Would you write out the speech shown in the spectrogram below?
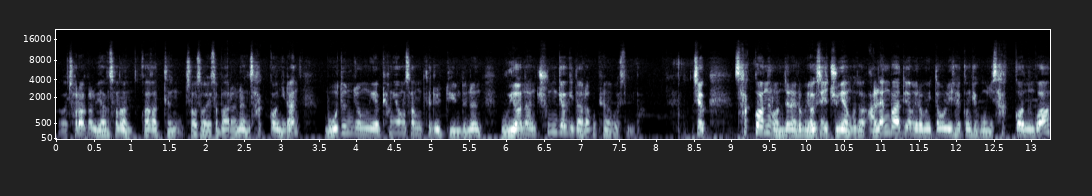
어, 철학을 위한 선언과 같은 저서에서 말하는 사건이란 모든 종류의 평형 상태를 뒤흔드는 우연한 충격이다라고 표현하고 있습니다. 즉 사건은 언제나 여러분 여기서 이제 중요한 거죠. 알랭바디엄 여러분이 떠올리실 건 결국은 이 사건과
